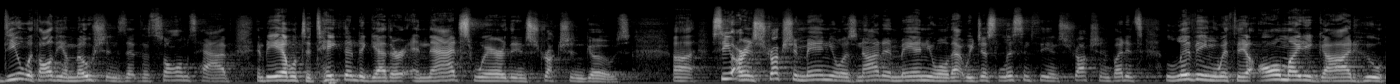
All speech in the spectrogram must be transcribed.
deal with all the emotions that the Psalms have and be able to take them together, and that's where the instruction goes. Uh, see, our instruction manual is not a manual that we just listen to the instruction, but it's living with the Almighty God who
